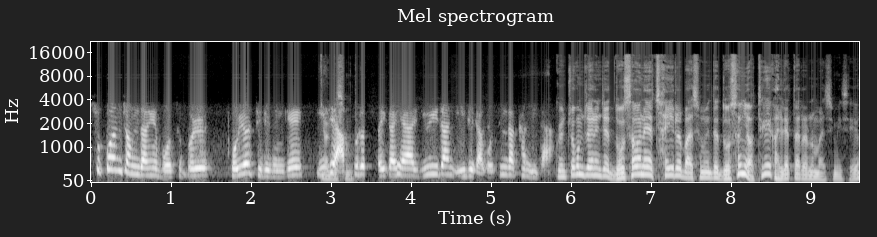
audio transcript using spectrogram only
수권 정당의 모습을 보여드리는 게 이제 알겠습니다. 앞으로 저희가 해야 할 유일한 일이라고 생각합니다. 그럼 조금 전에 이제 노선의 차이를 말씀했는데 노선이 어떻게 갈렸다라는 말씀이세요?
